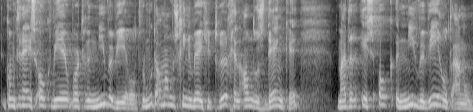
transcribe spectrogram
Er komt ineens ook weer, wordt er een nieuwe wereld. We moeten allemaal misschien een beetje terug en anders denken. Maar er is ook een nieuwe wereld aan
